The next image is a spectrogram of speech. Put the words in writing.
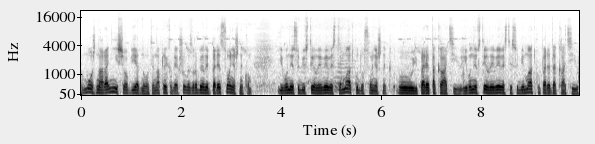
можна раніше об'єднувати. Наприклад, якщо ви зробили перед соняшником і вони собі встигли вивести матку до соняшника перед акацією, і вони встигли вивести собі матку перед акацією.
